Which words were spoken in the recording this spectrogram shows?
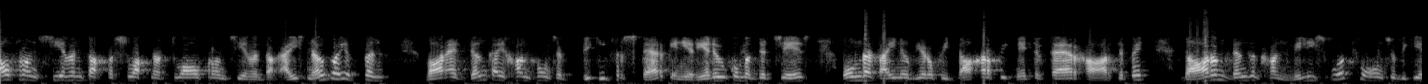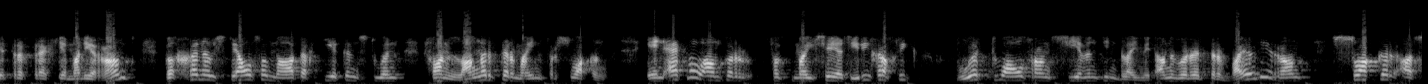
R11.70 verswak na R12.70. Hy is nou by 'n punt waar ek dink hy gaan vir ons 'n bietjie versterk en die rede hoekom ek dit sê is omdat hy nou weer op die daggrafiek net te ver gehardloop het. Daarom dink ek gaan mielies ook vir ons 'n bietjie terugtrek gee, maar die rand begin nou stelselmatig tekens toon van langer termyn verswakking. En ek wil amper vir my sê as hierdie grafiek bo R12.17 bly, met ander woorde terwyl die rand swakker as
